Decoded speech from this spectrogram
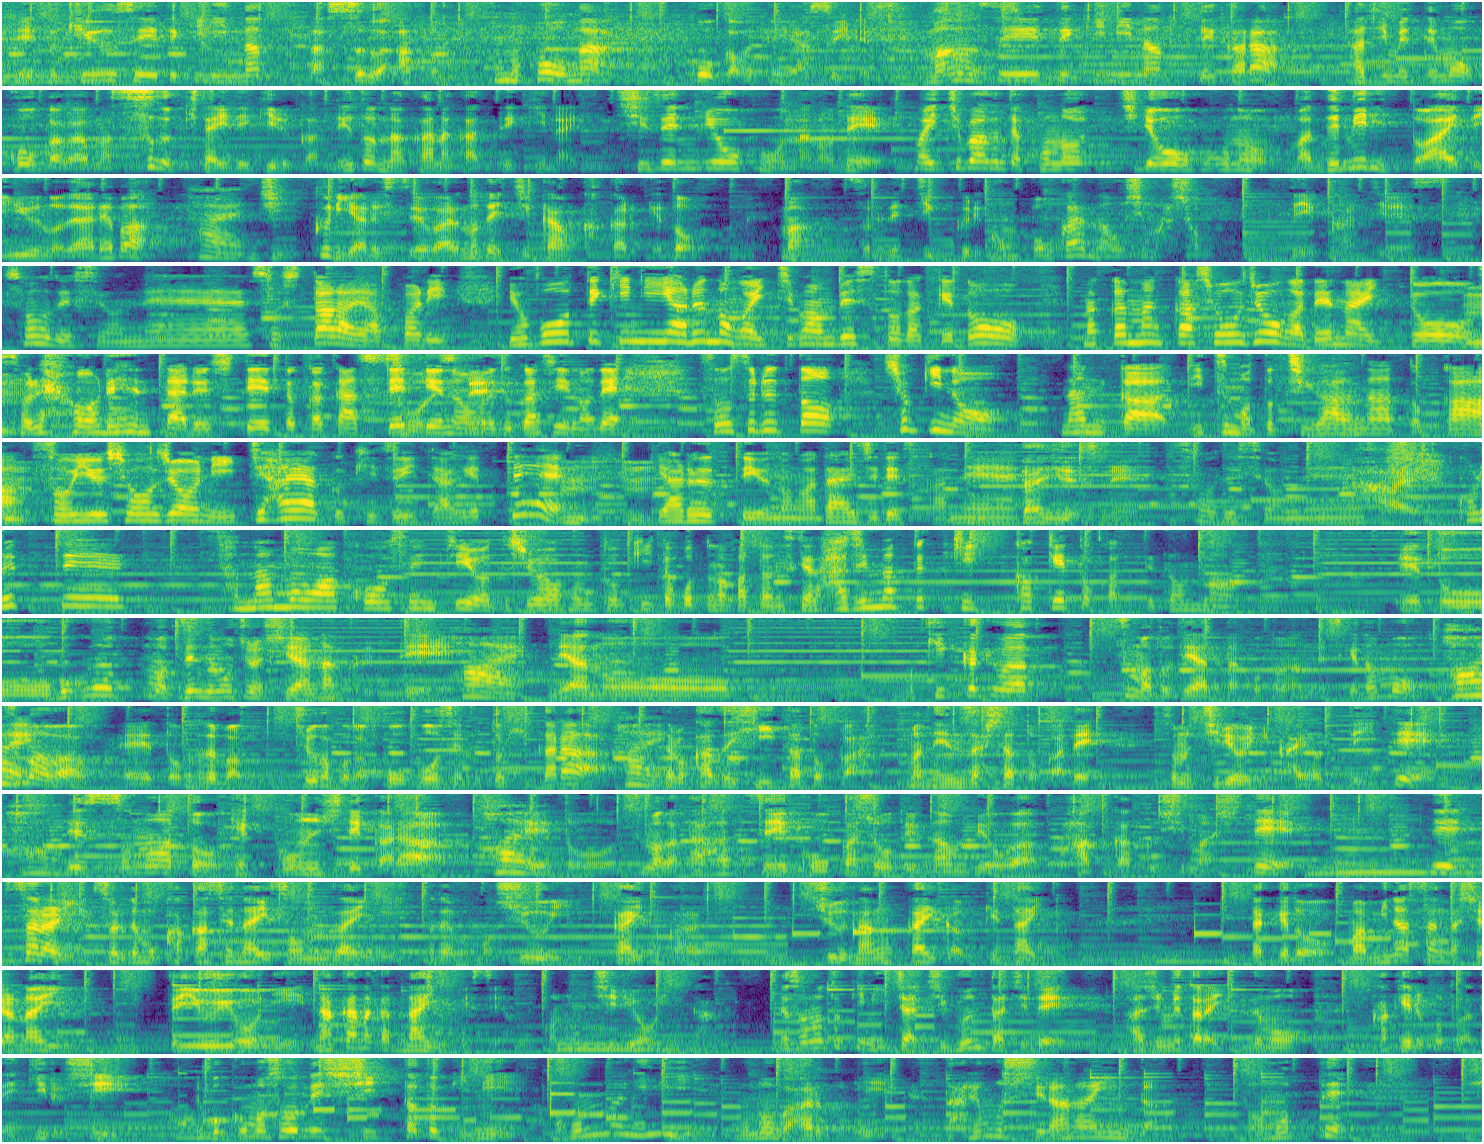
えーと、急性的になったすぐ後の方が効果は出やすいです。慢性的になってから始めても効果がまあすぐ期待できるかっていうとなかなかできない。自然療法なので、まあ、一番じゃこの治療法の、まあ、デメリットをあえて言うのであれば、はい、じっくりやる必要があるので時間はかかるけど、まあ、それでじっくり根本から治しましょうっていう感じです。そうですよね。そしたらやっぱり予防的にやるのが一番ベストだけど、なかなか症状が出ないと、それをレンタルしてとか買ってっていうのも難しいので、そうすると初期のなんかいつもと違うなとか、うん、そういう症状にいち早く気づいてあげて、やるっていうのが大事ですかね。大事ですね。そうですよね。はい。これって、サナモア光線治療、私は本当聞いたことなかったんですけど、始まったきっかけとかってどんなえっ、ー、と、僕ももう全然もちろん知らなくて、はい、で、あのー、きっかけは妻と出会ったことなんですけども、はい、妻は、えっ、ー、と、例えば中学校とか高校生の時から、はい、例えば風邪ひいたとか、まあ、捻挫したとかで、その治療院に通っていて、はい、で、その後結婚してから、えっ、と、妻が多発性硬化症という難病が発覚しまして、で、さらにそれでも欠かせない存在に、例えばもう週1回とか、週何回か受けたいと。だけど、まあ皆さんが知らないっていうようになかなかないんですよ。この治療院が。でその時にじゃあ自分たちで始めたらいつでもかけることができるし、僕もそれで知った時にこんなにいいものがあるのに誰も知らないんだと思って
